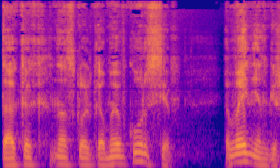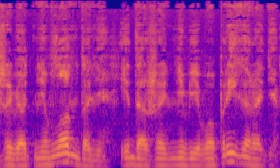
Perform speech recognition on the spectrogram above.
«Так как, насколько мы в курсе, Веннинг живет не в Лондоне и даже не в его пригороде».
